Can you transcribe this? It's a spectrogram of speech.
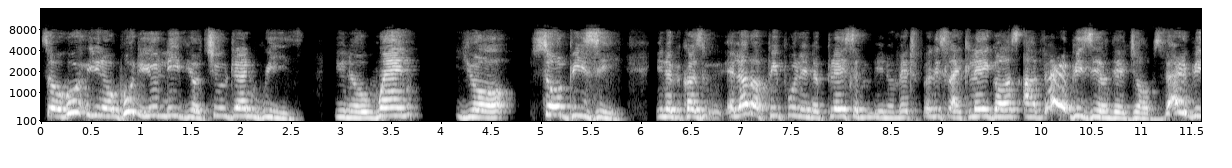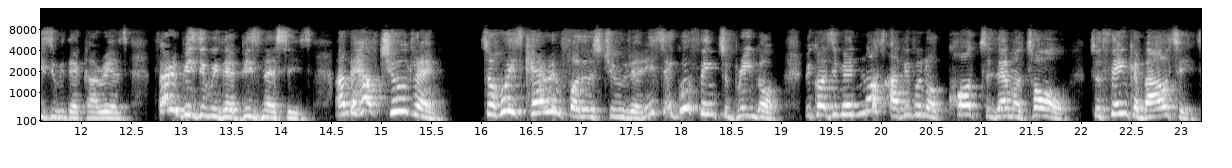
So who you know who do you leave your children with? You know when you're so busy you know, because a lot of people in a place, you know, metropolis like Lagos are very busy on their jobs, very busy with their careers, very busy with their businesses, and they have children. So who is caring for those children? It's a good thing to bring up because it may not have even occurred to them at all to think about it.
